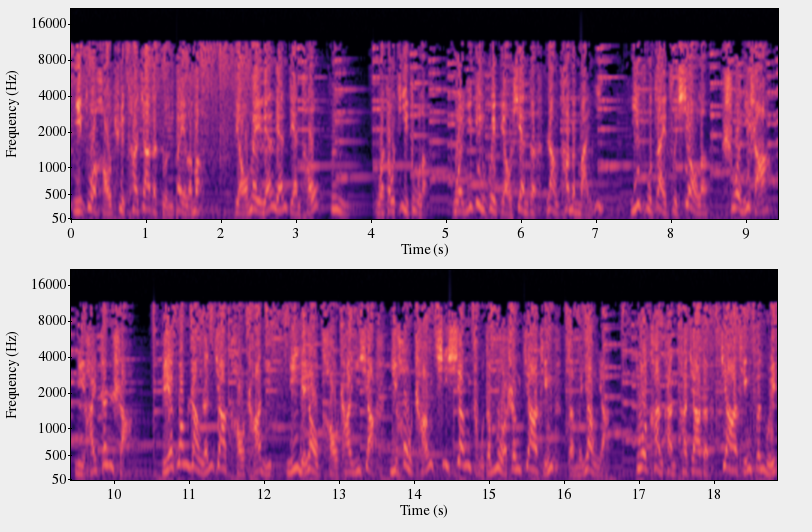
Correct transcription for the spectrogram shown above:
你做好去他家的准备了吗？表妹连连点头，嗯，我都记住了，我一定会表现的让他们满意。姨父再次笑了，说：“你傻，你还真傻！别光让人家考察你，你也要考察一下以后长期相处的陌生家庭怎么样呀？多看看他家的家庭氛围，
